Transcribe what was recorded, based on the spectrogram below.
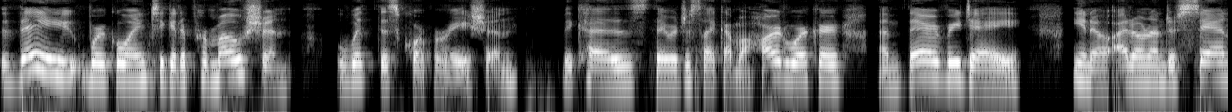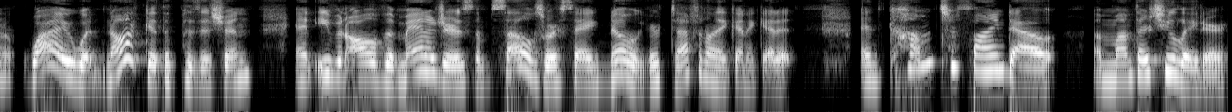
they were going to get a promotion with this corporation because they were just like, I'm a hard worker. I'm there every day. You know, I don't understand why I would not get the position. And even all of the managers themselves were saying, no, you're definitely going to get it. And come to find out a month or two later,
